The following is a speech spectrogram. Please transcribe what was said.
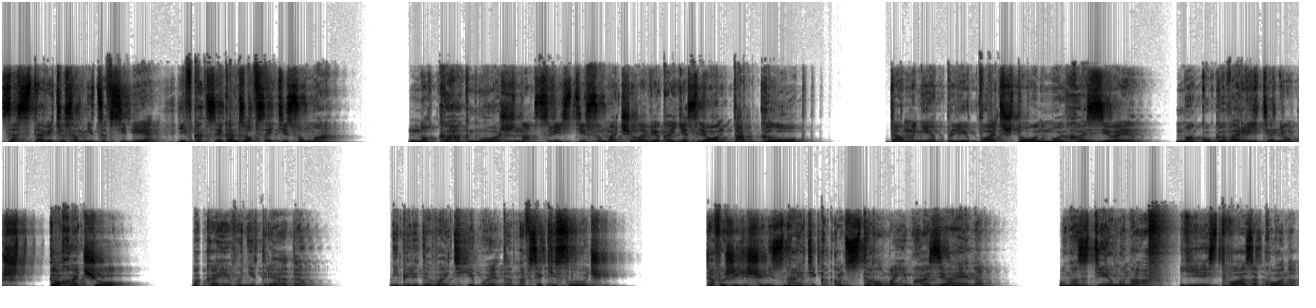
заставить усомниться в себе и в конце концов сойти с ума. Но как можно свести с ума человека, если он так глуп? Да мне плевать, что он мой хозяин. Могу говорить о нем, что хочу. Пока его нет рядом. Не передавайте ему это на всякий случай. Вы же еще не знаете, как он стал моим хозяином. У нас демонов есть два закона.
